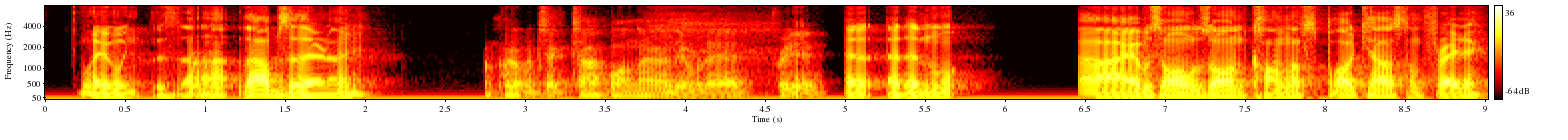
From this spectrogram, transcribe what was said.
why when is that the abs are there now? I put up a TikTok one there the other day for you. I, I didn't I was on was on Conliff's podcast on Friday.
